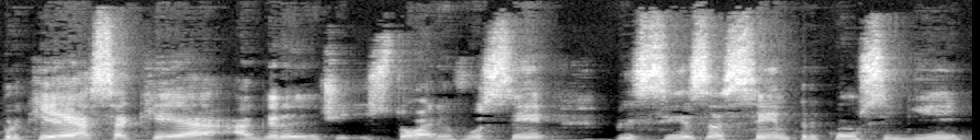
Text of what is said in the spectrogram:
Porque essa que é a grande história. Você precisa sempre conseguir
